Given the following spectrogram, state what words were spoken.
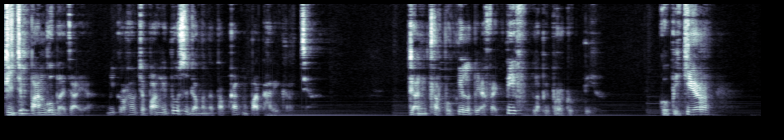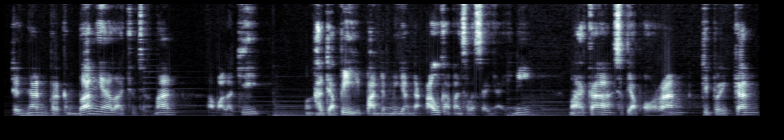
di Jepang gue baca ya Microsoft Jepang itu sudah menetapkan empat hari kerja dan terbukti lebih efektif, lebih produktif. Gue pikir dengan berkembangnya laju zaman, apalagi menghadapi pandemi yang nggak tahu kapan selesainya ini, maka setiap orang diberikan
